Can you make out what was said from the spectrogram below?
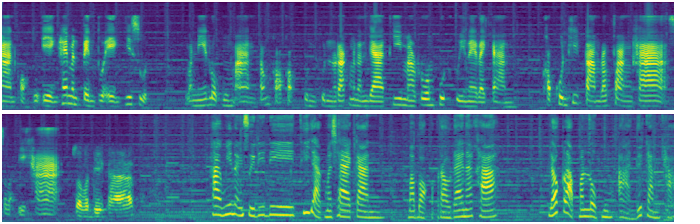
งานของตัวเองให้มันเป็นตัวเองที่สุด วันนี้หลบมุมอ่านต้องขอขอบคุณคุณรักมนัญญาที่มาร่วมพูดคุยในรายการ ขอบคุณที่ตามรับฟังค่ะ สวัสดีค่ะ สวัสดีครับ หากมีหนังสือดีๆ ที่อยากมาแชร์กัน มาบอกกับเราได้นะคะ แล้วกลับมาหลบมุมอ่านด้วยกันค่ะ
